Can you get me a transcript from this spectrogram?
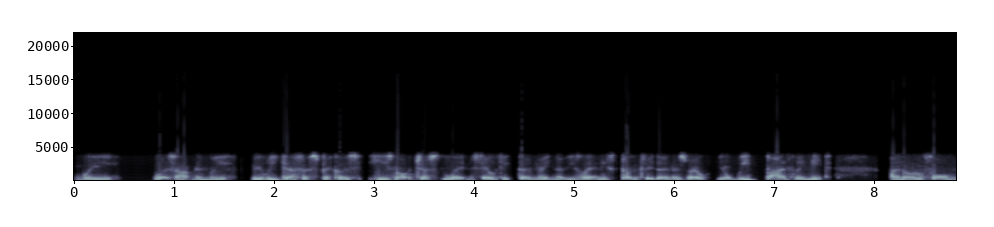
with what's happening with, with Leigh Griffiths because he's not just letting Celtic down right now, he's letting his country down as well. You know, we badly need an on form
